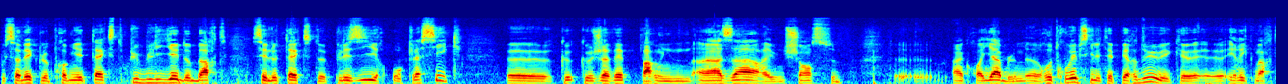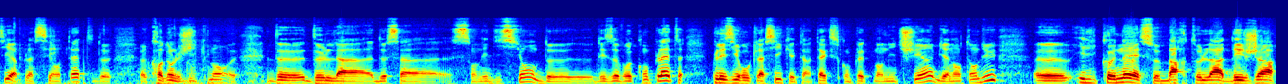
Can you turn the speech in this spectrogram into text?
Vous savez que le premier texte publié de Barthes, c'est le texte Plaisir au classique. Que, que j'avais par un hasard et une chance euh, incroyable retrouvé puisqu'il était perdu et que euh, Éric Marty a placé en tête euh, chronologiquement de, sa, son édition de, des œuvres complètes. Plaisir au classique est un texte complètement nietzschéen, bien entendu. il connaît ce Barthes-là déjà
